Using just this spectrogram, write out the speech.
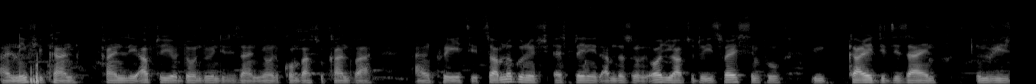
And if you can kindly after you're done doing the design you want to come back to canva and create it. So i'm not going to explain it. I'm just going to, all you have to do is very simple. You carry the design you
